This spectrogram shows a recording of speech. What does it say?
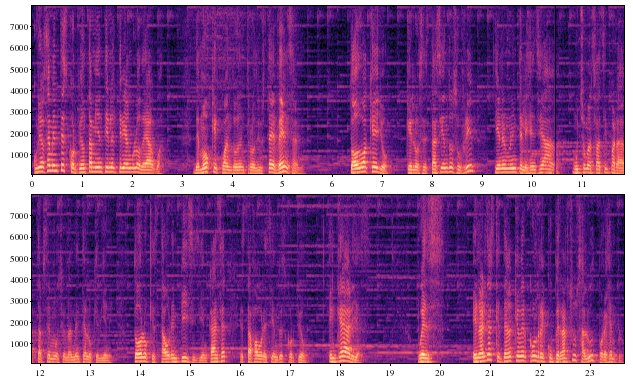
Curiosamente, Escorpión también tiene el triángulo de agua. De modo que cuando dentro de usted venzan todo aquello que los está haciendo sufrir, tienen una inteligencia mucho más fácil para adaptarse emocionalmente a lo que viene. Todo lo que está ahora en Pisces y en Cáncer está favoreciendo a Escorpión. ¿En qué áreas? Pues en áreas que tengan que ver con recuperar su salud, por ejemplo.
